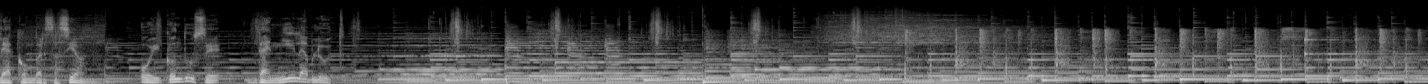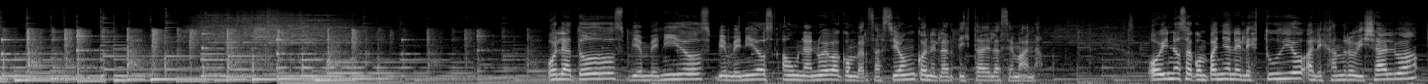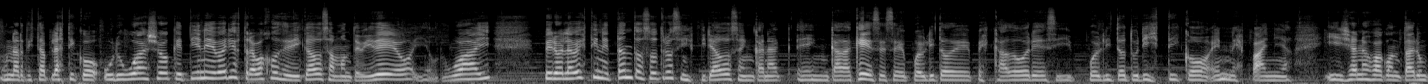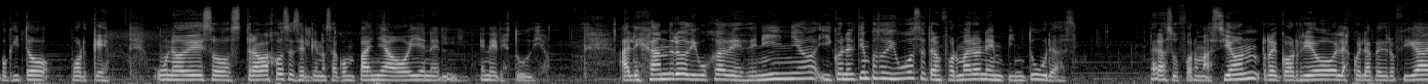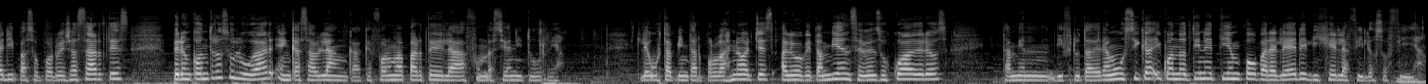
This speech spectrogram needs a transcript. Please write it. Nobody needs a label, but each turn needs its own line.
La conversación. Hoy conduce Daniela Blut.
Hola a todos, bienvenidos, bienvenidos a una nueva conversación con el artista de la semana. Hoy nos acompaña en el estudio Alejandro Villalba, un artista plástico uruguayo que tiene varios trabajos dedicados a Montevideo y a Uruguay, pero a la vez tiene tantos otros inspirados en, en Cadaqués, ese pueblito de pescadores y pueblito turístico en España. Y ya nos va a contar un poquito por qué. Uno de esos trabajos es el que nos acompaña hoy en el, en el estudio. Alejandro dibuja desde niño y con el tiempo sus dibujos se transformaron en pinturas. Para su formación recorrió la Escuela Pedro Figari, pasó por Bellas Artes, pero encontró su lugar en Casablanca, que forma parte de la Fundación Iturria. Le gusta pintar por las noches, algo que también se ve en sus cuadros, también disfruta de la música y cuando tiene tiempo para leer elige la filosofía.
